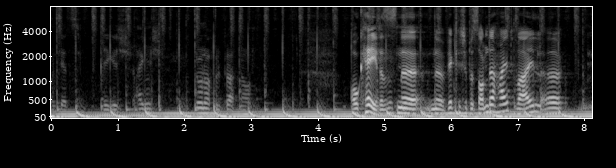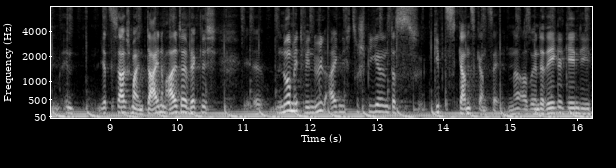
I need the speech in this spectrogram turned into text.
Und jetzt lege ich eigentlich nur noch mit Platten auf. Okay, das ist eine, eine wirkliche Besonderheit, weil äh, in, jetzt sage ich mal in deinem Alter wirklich äh, nur mit Vinyl eigentlich zu spielen, das gibt es ganz, ganz selten. Ne? Also in der Regel gehen die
